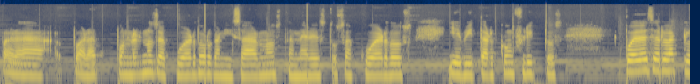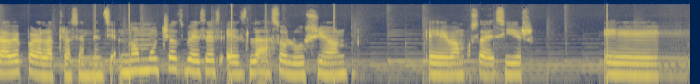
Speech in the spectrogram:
para, para ponernos de acuerdo, organizarnos, tener estos acuerdos y evitar conflictos, puede ser la clave para la trascendencia. No muchas veces es la solución, eh, vamos a decir, eh,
